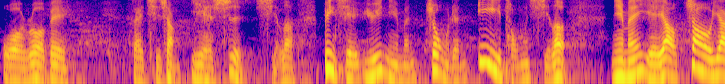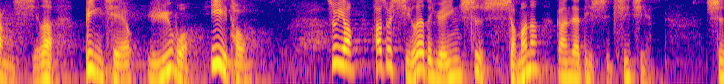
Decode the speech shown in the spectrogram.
我若被在其上也是喜乐，并且与你们众人一同喜乐，你们也要照样喜乐，并且与我一同。注意哦。他说：“喜乐的原因是什么呢？刚刚在第十七节，是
